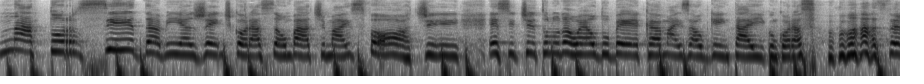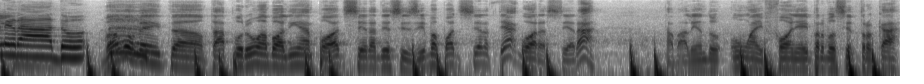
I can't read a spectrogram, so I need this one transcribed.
na torcida, minha gente. Coração bate mais forte. Esse título não é o do Beca, mas alguém tá aí com o coração acelerado. Vamos ver então. Tá por uma bolinha, pode ser a decisiva, pode ser até agora. Será? Tá valendo um iPhone aí para você trocar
